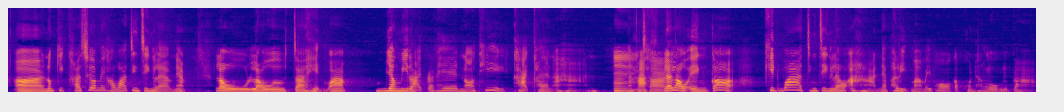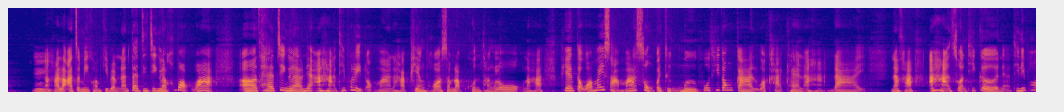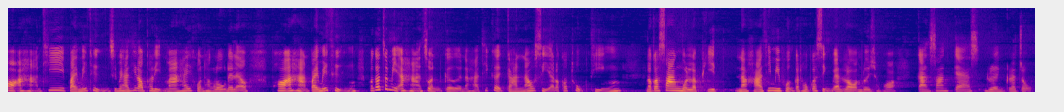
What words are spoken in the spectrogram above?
เอ่อน้องกิ๊กคะเชื่อไหมคะว่าจริง ๆ แล้วเนี่ย เราเราจะเห็นว่ายังมีหลายประเทศเนาะที่ขาดแคลนอาหารอืมนะคะใช่และเราเองก็คิดว่าจริง ๆ แล้วอาหารเนี่ยผลิตมาไม่พอกับคนทั้งโลกหรือเปล่าอืม นะคะเราอาจจะมีความคิดแบบนั้นแต่จริง ๆ แล้วเขาบอกว่าแท้จริงแล้วเนี่ยอาหารที่ผลิตออกมานะคะ เพียงพอสำหรับคนทั้งโลกนะคะ เพียงแต่ว่าไม่สามารถส่งไปถึงมือผู้ที่ต้องการหรือว่าขาดแคลนอาหารได้นะคะ อาหารส่วนที่เกินเนี่ยทีนี้พออาหารที่ไปไม่ถึงใช่ไหมคะที่เราผลิตมาให้คนทั้งโลกได้แล้ว พออาหารไปไม่ถึง มันก็จะมีอาหารส่วนเกินนะคะ ที่เกิดการเน่าเสียแล้วก็ถูกทิ้ง แล้วก็สร้างมลพิษนะคะ ที่มีผลกระทบกับสิ่งแวดล้อมโดยเฉพาะ การสร้างแก๊สเรือนกระจก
